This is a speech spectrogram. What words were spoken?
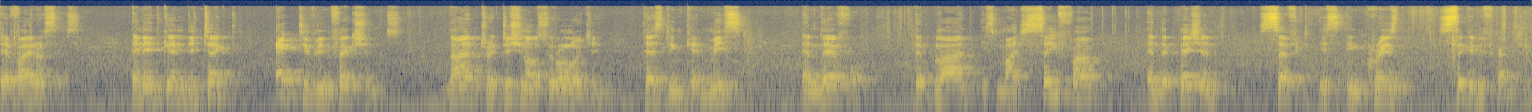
uh, viruses. And it can detect active infections that traditional serology testing can miss, and therefore the blood is much safer and the patient safety is increased significantly.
